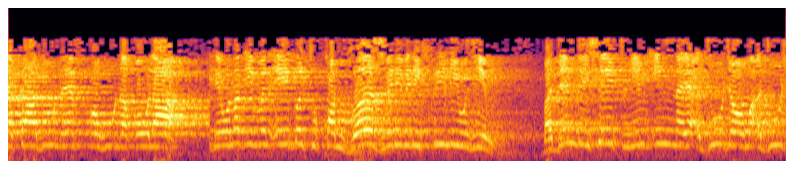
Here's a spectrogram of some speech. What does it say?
يَكَادُونَ يَفْقَهُونَ قَوْلًا They were not even able to converse very, very freely with him. But then they say to him, إِنَّ يَأْجُوجَ وَمَأْجُوجَ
